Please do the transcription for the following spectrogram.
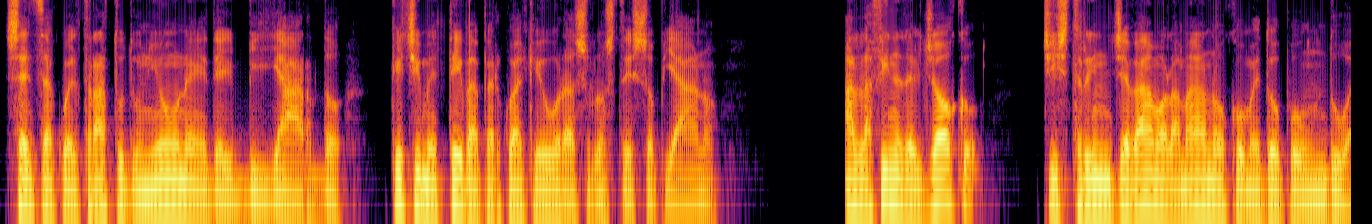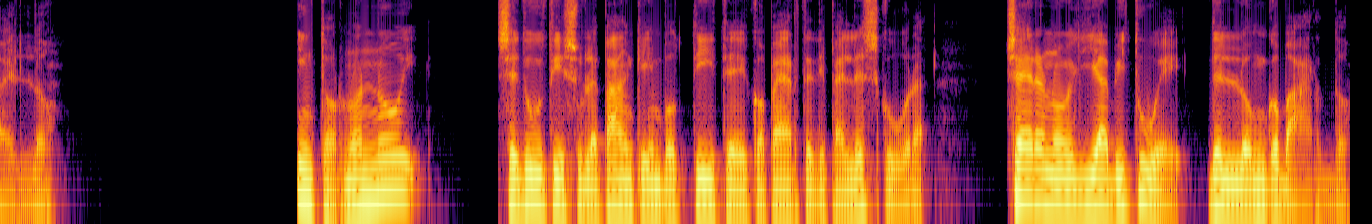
senza quel tratto d'unione del biliardo che ci metteva per qualche ora sullo stesso piano. Alla fine del gioco ci stringevamo la mano come dopo un duello. Intorno a noi, seduti sulle panche imbottite e coperte di pelle scura, c'erano gli abitué del Longobardo.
